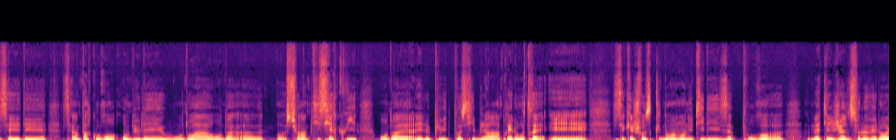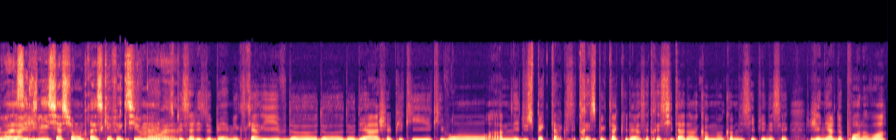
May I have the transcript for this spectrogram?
C'est un parcours ondulé où on doit, on doit euh, sur un petit circuit, on doit aller le plus vite possible l'un après l'autre. Et, et c'est quelque chose que normalement on utilise pour euh, mettre les jeunes sur le vélo. Ouais, c'est l'initiation presque, effectivement. Là, ouais. Des spécialistes de BMX qui arrivent, de, de, de DH, et puis qui, qui vont amener du spectacle. C'est très spectaculaire, c'est très citadin comme, comme discipline, et c'est génial de pouvoir l'avoir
